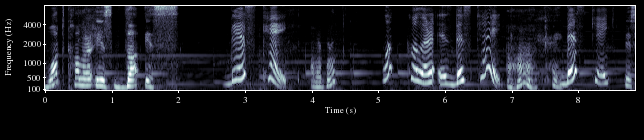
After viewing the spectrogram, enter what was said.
What color is the is? This cake. আবার পড়ো What color is this cake? Aha, cake This cake, is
